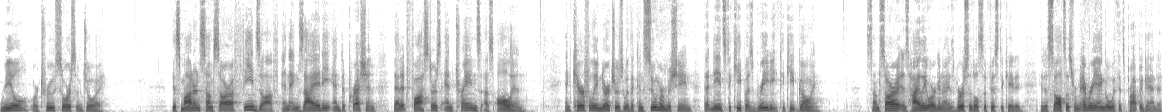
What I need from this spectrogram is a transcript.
real or true source of joy. This modern samsara feeds off an anxiety and depression that it fosters and trains us all in, and carefully nurtures with a consumer machine that needs to keep us greedy to keep going. Samsara is highly organized, versatile, sophisticated, it assaults us from every angle with its propaganda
